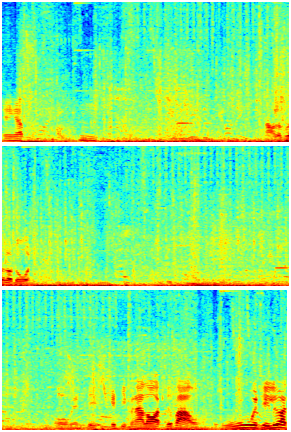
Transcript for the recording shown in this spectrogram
เองครับอืม เอาแล้วเพื่อนเราโดน โอ้เวนจิเกนจิไม่น่ารอดหรือเปล่า โอ้โหเวนจิเลือด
